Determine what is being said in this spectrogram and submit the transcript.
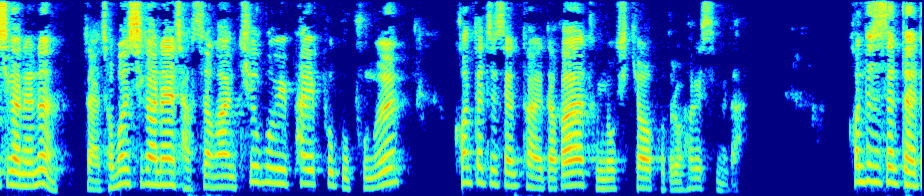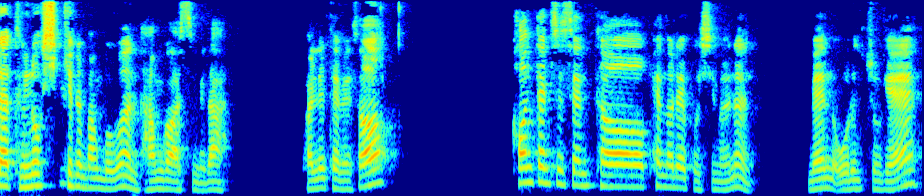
시간에는 자, 저번 시간에 작성한 튜브 및 파이프 부품을 컨텐츠 센터에다가 등록시켜 보도록 하겠습니다. 컨텐츠 센터에다 등록시키는 방법은 다음과 같습니다. 관리 탭에서 컨텐츠 센터 패널에 보시면은 맨 오른쪽에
